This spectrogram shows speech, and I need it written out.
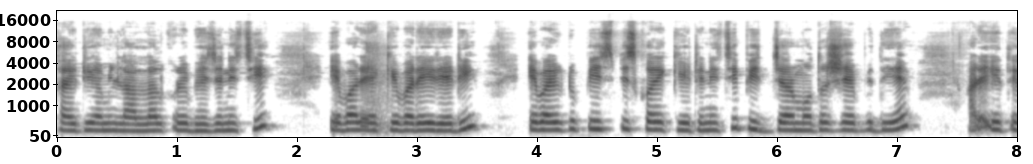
সাইডই আমি লাল লাল করে ভেজে নিচ্ছি। এবার একেবারেই রেডি এবার একটু পিস পিস করে কেটে নিচ্ছি পিৎজার মতো শেপ দিয়ে। আর এতে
